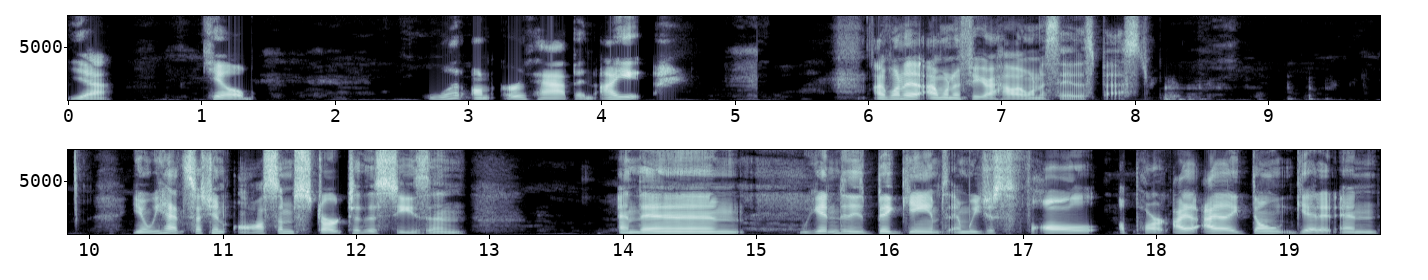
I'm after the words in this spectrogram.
Yeah. Caleb, what on earth happened? I I want to I want to figure out how I want to say this best. You know, we had such an awesome start to the season and then we get into these big games and we just fall apart. I, I don't get it. And,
